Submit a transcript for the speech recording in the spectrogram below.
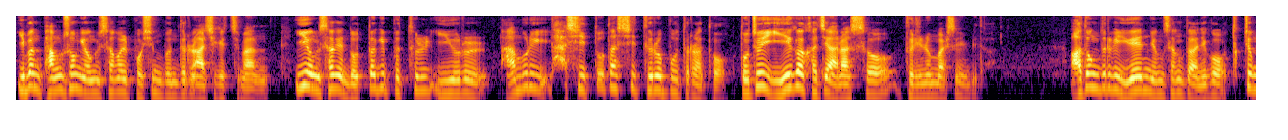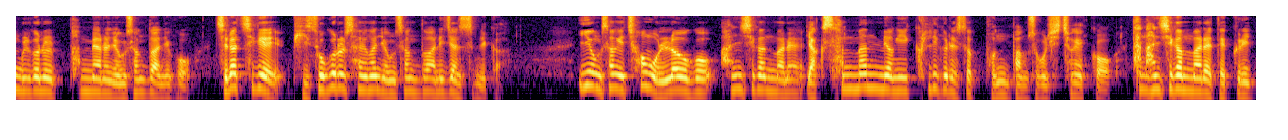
이번 방송 영상을 보신 분들은 아시겠지만 이 영상에 노떡이 붙을 이유를 아무리 다시 또다시 들어보더라도 도저히 이해가 가지 않아서 드리는 말씀입니다. 아동들에게 유해한 영상도 아니고 특정 물건을 판매하는 영상도 아니고 지나치게 비속어를 사용한 영상도 아니지 않습니까 이 영상이 처음 올라오고 1시간 만에 약 3만 명이 클릭을 해서 본 방송을 시청했고 단 1시간 만에 댓글이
